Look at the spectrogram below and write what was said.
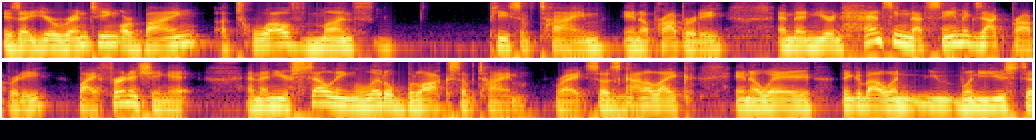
is that you're renting or buying a 12 month piece of time in a property and then you're enhancing that same exact property by furnishing it and then you're selling little blocks of time right? So it's kind of like in a way think about when you when you used to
